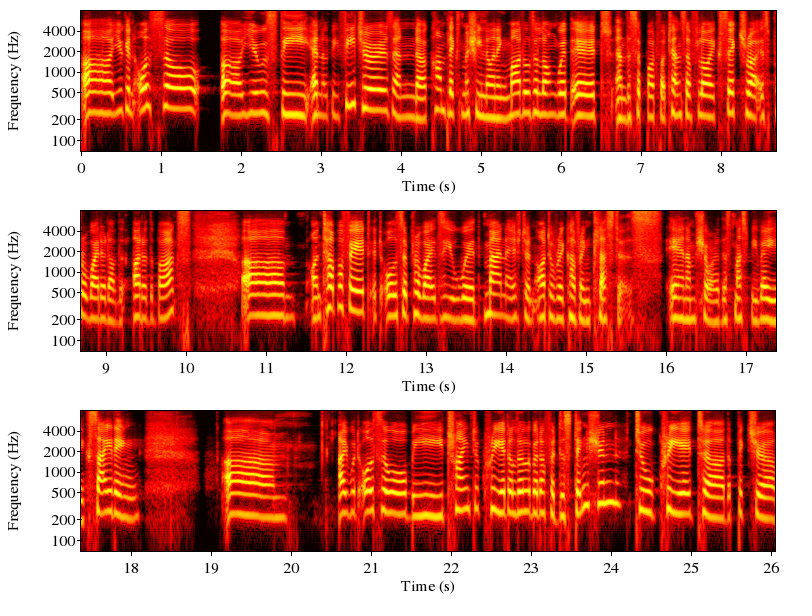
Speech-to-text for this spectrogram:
Uh, you can also uh, use the NLP features and uh, complex machine learning models along with it, and the support for TensorFlow, etc., is provided out of the, out of the box. Um, on top of it, it also provides you with managed and auto-recovering clusters, and I'm sure this must be very exciting. Um, I would also be trying to create a little bit of a distinction to create uh, the picture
